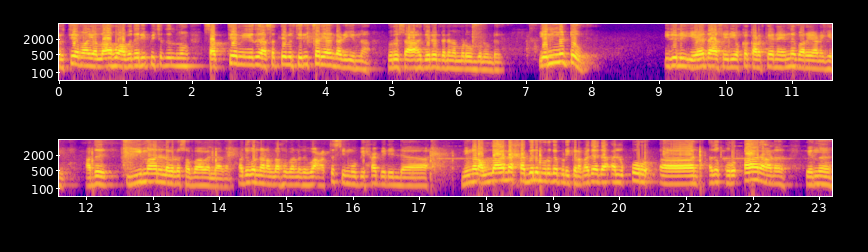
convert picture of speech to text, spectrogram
കൃത്യമായി അള്ളാഹു അവതരിപ്പിച്ചതിൽ നിന്നും സത്യമേത് അസത്യം തിരിച്ചറിയാൻ കഴിയുന്ന ഒരു സാഹചര്യം തന്നെ നമ്മുടെ മുമ്പിലുണ്ട്. എന്നിട്ടും ഇതിൽ ഏതാ ശരിയൊക്കെ കണക്കേനെ എന്ന് പറയുകയാണെങ്കിൽ അത് ഈമാനുള്ളവരുടെ സ്വഭാവമല്ലാതെ. അതുകൊണ്ടാണ് അള്ളാഹു പറഞ്ഞത്. നിങ്ങൾ അള്ളാഹിന്റെ ഹബിൽ മുറുകെ പിടിക്കണം. അതായത് അൽ ഖുർആൻ അത് ഖുർആനാണ് എന്ന്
